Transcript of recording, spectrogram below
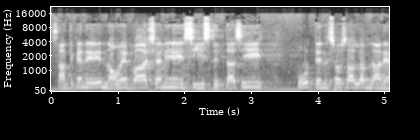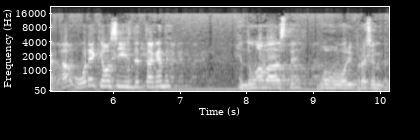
ਸੰਤ ਕਹਿੰਦੇ ਨੌਵੇਂ ਪਾਤਸ਼ਾਹ ਨੇ ਸੀਸ ਦਿੱਤਾ ਸੀ। ਉਹ 300 ਸਾਲਾਂ ਮਨਾਰਿਆ ਤਾਂ ਉਹਨੇ ਕਿਉਂ ਸੀਸ ਦਿੱਤਾ ਕਹਿੰਦੇ? ਹਿੰਦੂਆਂ ਵਾਸਤੇ। ਉਹ ਹੋਰ ਹੀ ਪ੍ਰਸ਼ਨ।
